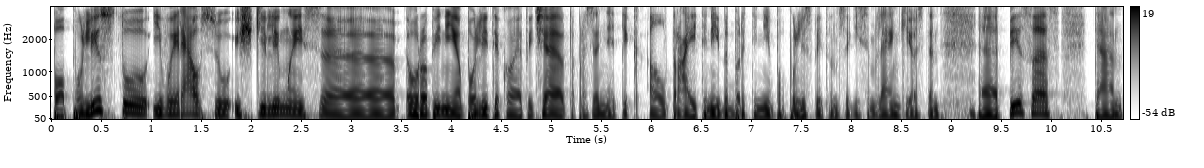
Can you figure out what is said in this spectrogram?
populistų įvairiausių iškilimais e, europinėje politikoje, tai čia, ta prasme, ne tik altraitiniai dabartiniai populistai, ten, sakysim, Lenkijos, ten e, Pisas, ten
